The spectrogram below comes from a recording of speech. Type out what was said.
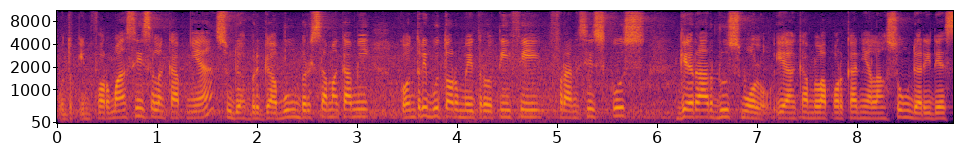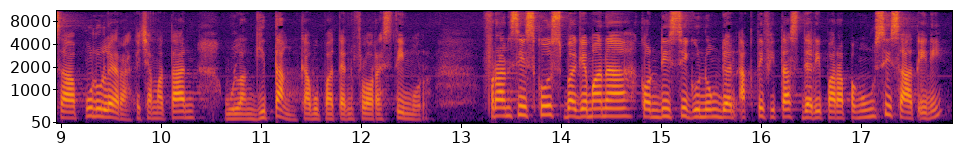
Untuk informasi selengkapnya sudah bergabung bersama kami kontributor Metro TV Franciscus Gerardus Molo yang akan melaporkannya langsung dari Desa Pululera, Kecamatan Wulanggitang, Kabupaten Flores Timur. Franciscus, bagaimana kondisi gunung dan aktivitas dari para pengungsi saat ini?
